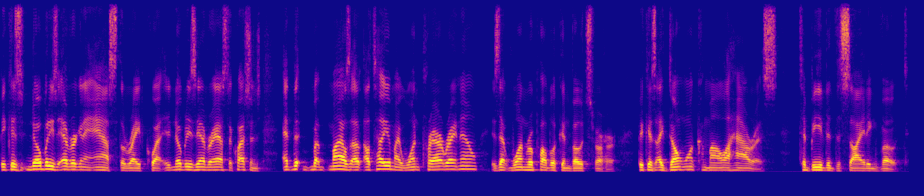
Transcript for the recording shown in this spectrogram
because nobody's ever going to ask the right question. Nobody's ever asked the questions. And the, but Myles, I'll, I'll tell you my one prayer right now is that one Republican votes for her because I don't want Kamala Harris to be the deciding vote.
